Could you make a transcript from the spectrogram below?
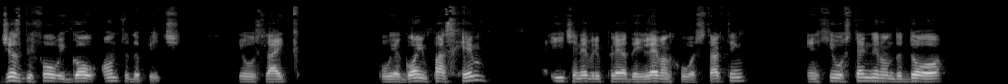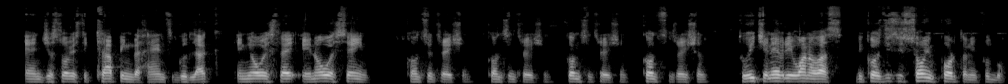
just before we go onto the pitch, it was like we are going past him, each and every player, the 11 who was starting, and he was standing on the door and just obviously clapping the hands, good luck, and he always like and always saying concentration, concentration, concentration, concentration, to each and every one of us because this is so important in football.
